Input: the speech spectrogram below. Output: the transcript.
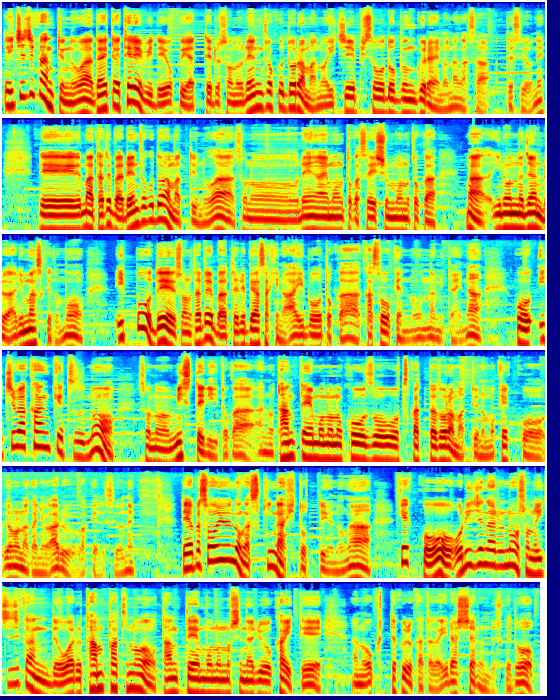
で1時間っていうのはだいたいテレビでよくやってるその連続ドラマの1エピソード分ぐらいの長さですよね。でまあ例えば連続ドラマっていうのはその恋愛ものとか青春ものとかまあいろんなジャンルありますけども一方でその例えばテレビ朝日の相棒とか科捜研の女みたいなこう1話完結のそのミステリーとかあの探偵ものの構造を使ったドラマっていうのも結構世の中にはあるわけですよね。でやっぱそういうのが好きな人っていうのが結構オリジナルのその1時間で終わる単発の探偵もののシナリオを書いてあの送ってくる方がいらっしゃるんですけど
